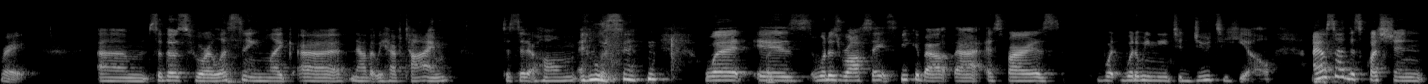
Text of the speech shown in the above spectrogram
right. Um, so, those who are listening, like uh, now that we have time to sit at home and listen, what is what does Ra say speak about that as far as what what do we need to do to heal? I also had this question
